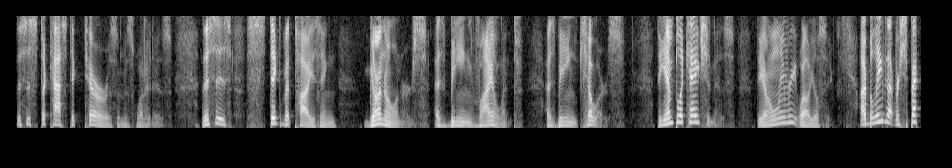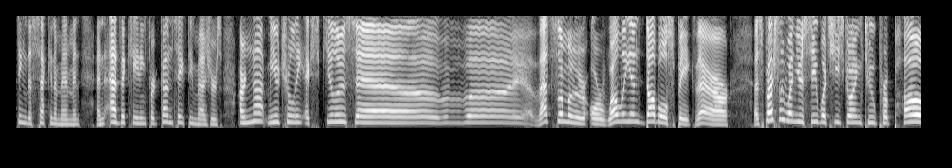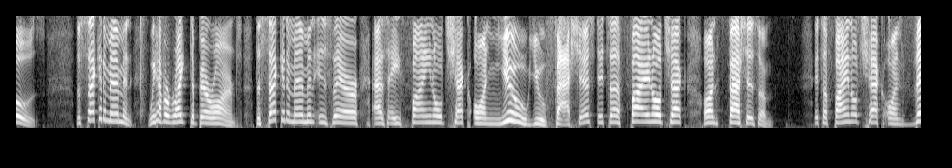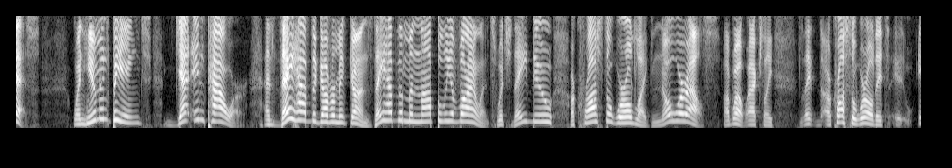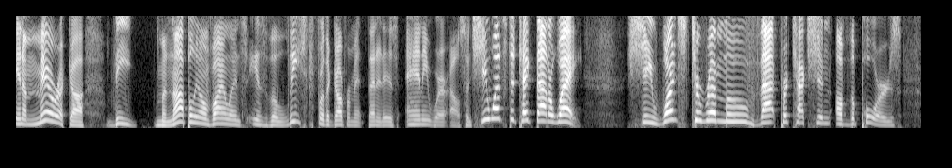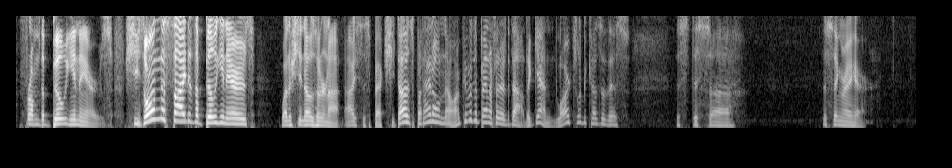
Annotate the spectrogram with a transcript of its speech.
This is stochastic terrorism, is what it is. This is stigmatizing gun owners as being violent, as being killers. The implication is the only re- well, you'll see. I believe that respecting the Second Amendment and advocating for gun safety measures are not mutually exclusive. Uh, that's some Orwellian doublespeak there, especially when you see what she's going to propose. The Second Amendment, we have a right to bear arms. The Second Amendment is there as a final check on you, you fascist. It's a final check on fascism. It's a final check on this. When human beings get in power and they have the government guns, they have the monopoly of violence, which they do across the world like nowhere else. Uh, well, actually, they, across the world, it's in America, the monopoly on violence is the least for the government than it is anywhere else. And she wants to take that away. She wants to remove that protection of the poors from the billionaires. She's on the side of the billionaires, whether she knows it or not. I suspect she does, but I don't know. I'm giving the benefit of the doubt. Again, largely because of this, this, this, uh, this thing right here.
